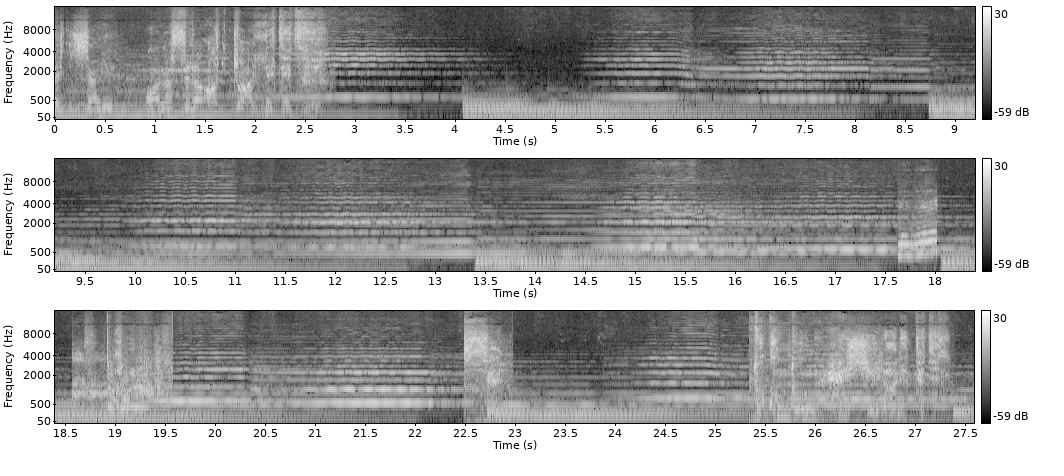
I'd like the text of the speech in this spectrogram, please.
Deccal anasını atla hallededi. Dokunma! Sen dokunduğun her şeyi lanetledin.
